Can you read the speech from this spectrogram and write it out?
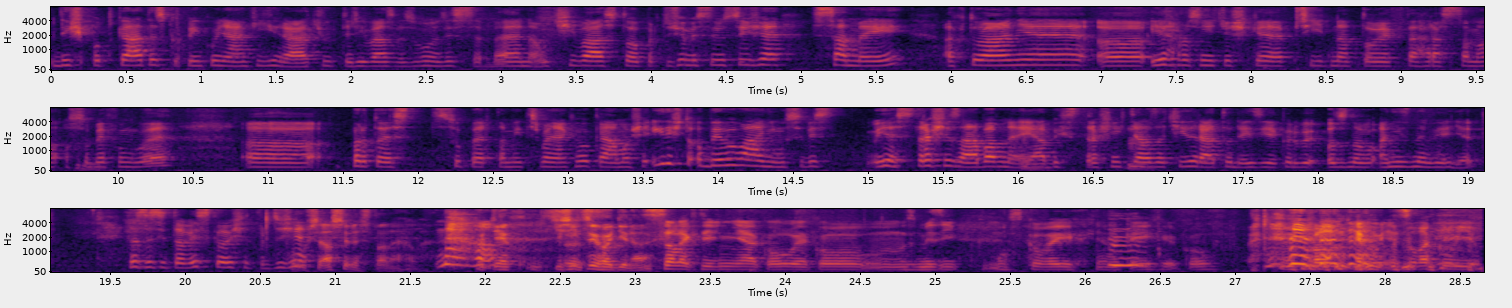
když potkáte skupinku nějakých hráčů, kteří vás vezmou mezi sebe, naučí vás to, protože myslím si, že sami aktuálně uh, je hrozně těžké přijít na to, jak ta hra sama o sobě funguje. Uh, proto je super tam mít třeba nějakého kámoše. I když to objevování musí být, je strašně zábavné. Já bych strašně chtěla začít hrát to Daisy, jako kdyby od znovu ani nic nevědět. Zase si to vyzkoušet, protože To už se asi nestane, hele. Po těch tisíci hodinách. Selektivní nějakou jako mm, zmizí mozkových nějakých jako něco takového.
